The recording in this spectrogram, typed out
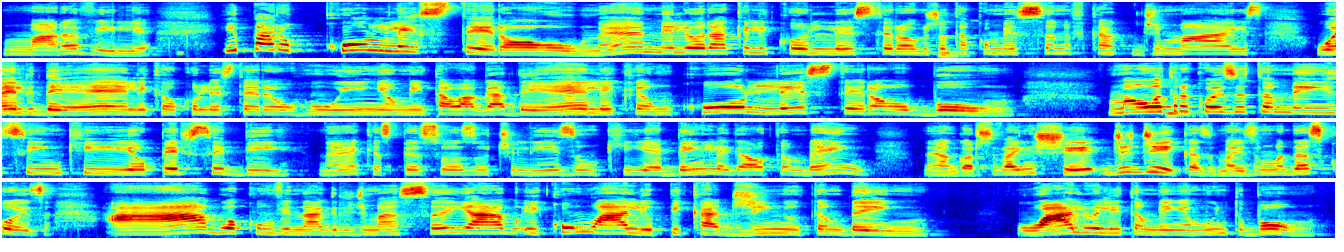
Maravilha. E para o colesterol, né? Melhorar aquele colesterol que já está começando a ficar demais, o LDL, que é o colesterol ruim, aumentar o HDL, que é um colesterol bom. Uma outra coisa também, assim, que eu percebi, né, que as pessoas utilizam, que é bem legal também, né, agora você vai encher de dicas, mas uma das coisas, a água com vinagre de maçã e, água, e com alho picadinho também, o alho, ele também é muito bom?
